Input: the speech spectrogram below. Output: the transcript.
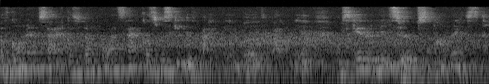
of going outside because don't go outside because mosquitoes bite me and bugs bite me. And I'm scared of lizards and all that stuff.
